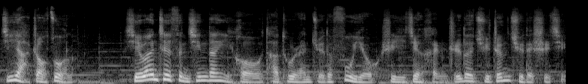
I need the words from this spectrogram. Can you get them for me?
吉雅照做了。写完这份清单以后，他突然觉得富有是一件很值得去争取的事情。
